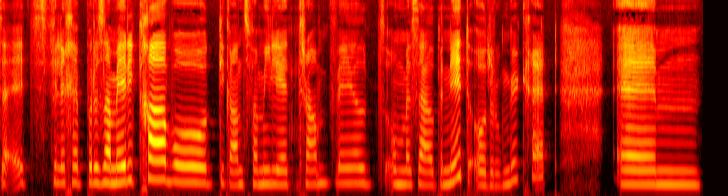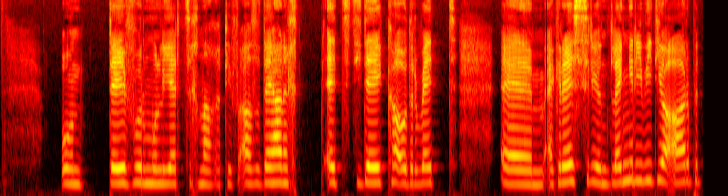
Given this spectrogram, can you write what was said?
Jetzt vielleicht jemand aus Amerika, wo die ganze Familie Trump wählt und man selber nicht oder umgekehrt. Ähm, und der formuliert sich nachher, also der habe ich jetzt die Idee gehabt, oder will ähm, eine größere und längere Videoarbeit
